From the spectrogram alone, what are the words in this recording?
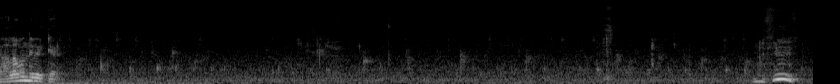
చాలామంది పెట్టారు. మ్హూ.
